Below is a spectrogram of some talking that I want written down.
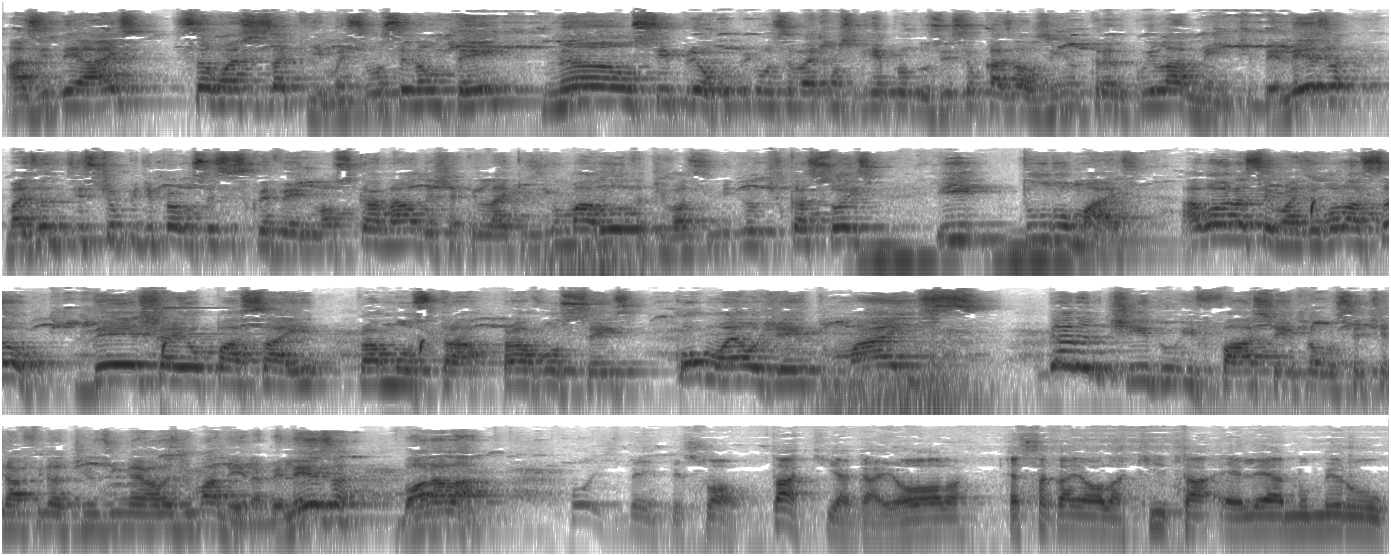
As ideais são essas aqui, mas se você não tem, não se preocupe que você vai conseguir reproduzir seu casalzinho tranquilamente, beleza? Mas antes disso, eu pedir para você se inscrever no nosso canal, deixar aquele likezinho maroto, ativar o sininho de notificações e tudo mais. Agora, sem mais enrolação, deixa eu passar aí para mostrar para vocês como é o jeito mais garantido e fácil aí para você tirar filhotinhos em gaiola de madeira, beleza? Bora lá! Pois bem, pessoal, tá aqui a gaiola. Essa gaiola aqui, tá? Ela é a número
